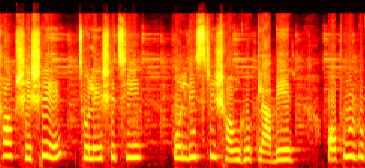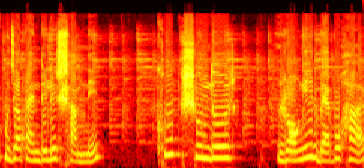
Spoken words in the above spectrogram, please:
সব শেষে চলে এসেছি পল্লীশ্রী সংঘ ক্লাবের অপূর্ব পূজা প্যান্ডেলের সামনে। খুব সুন্দর রঙের ব্যবহার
